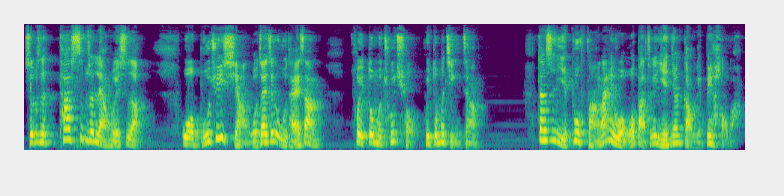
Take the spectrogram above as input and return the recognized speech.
是不是？它是不是两回事啊？我不去想，我在这个舞台上会多么出糗，会多么紧张，但是也不妨碍我，我把这个演讲稿给背好吧。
